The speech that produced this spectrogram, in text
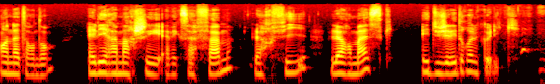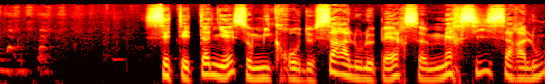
En attendant, elle ira marcher avec sa femme, leur fille, leur masque et du gel hydroalcoolique. C'était Agnès au micro de Sarah Lou Lepers. Merci Sarah Lou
